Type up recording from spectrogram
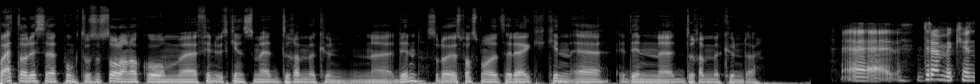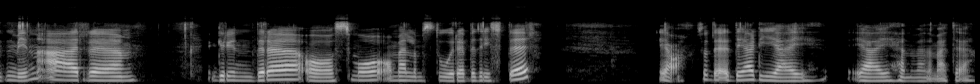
På et av disse punktene så står det noe om eh, finn ut hvem som er drømmekunden eh, din. Så da er jo spørsmålet til deg, hvem er din eh, drømmekunde? Eh, drømmekunden min er eh, gründere og små og mellomstore bedrifter. Ja, så det, det er de jeg, jeg, henvender meg til.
